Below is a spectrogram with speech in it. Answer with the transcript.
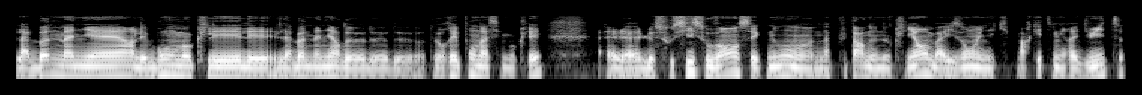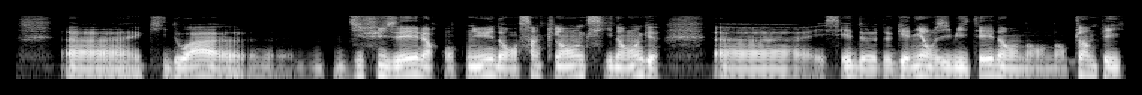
la bonne manière, les bons mots-clés, la bonne manière de, répondre à ces mots-clés. Le souci souvent, c'est que nous, la plupart de nos clients, bah, ils ont une équipe marketing réduite euh, qui doit euh, diffuser leur contenu dans cinq langues, six langues, euh, essayer de, de, gagner en visibilité dans, dans, dans plein de pays.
